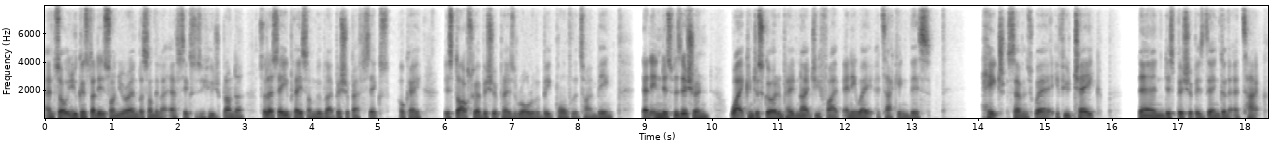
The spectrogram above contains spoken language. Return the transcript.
And so you can study this on your own, but something like f6 is a huge blunder. So let's say you play some move like bishop f6. Okay, this dark square bishop plays a role of a big pawn for the time being. Then in this position, white can just go ahead and play knight g5 anyway, attacking this h7 square. If you take, then this bishop is then going to attack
